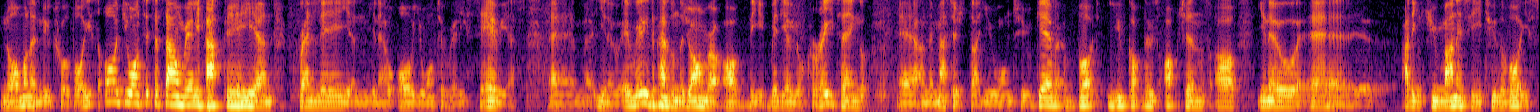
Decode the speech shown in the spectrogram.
normal and neutral voice, or do you want it to sound really happy and friendly, and you know, or you want it really serious? Um, you know, it really depends on the genre of the video you're creating uh, and the message that you want to give. But you've got those options of, you know. Uh, adding humanity to the voice.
